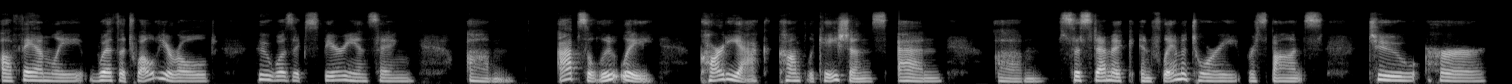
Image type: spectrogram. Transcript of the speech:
a family with a 12 year old who was experiencing um, absolutely cardiac complications and um, systemic inflammatory response to her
